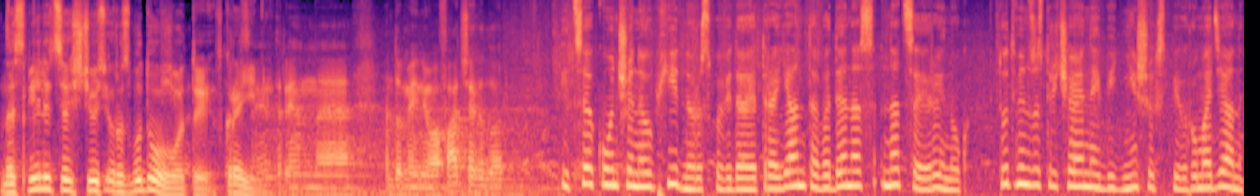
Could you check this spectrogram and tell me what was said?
насміляться щось розбудовувати в країні. afacerilor. І це конче необхідно, розповідає Траян та веде нас на цей ринок. Тут він зустрічає найбідніших співгромадян,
